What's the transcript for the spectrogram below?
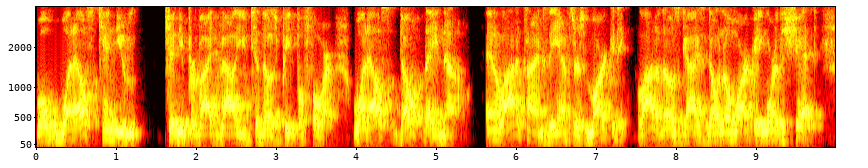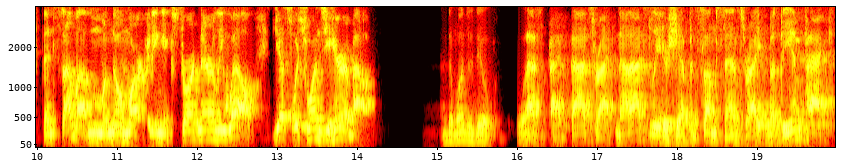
Well, what else can you can you provide value to those people for? What else don't they know? And a lot of times the answer is marketing. A lot of those guys don't know marketing worth a shit. Then some of them will know marketing extraordinarily well. Guess which ones you hear about? The ones that do. Well. That's right. That's right. Now that's leadership in some sense, right? But the impact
